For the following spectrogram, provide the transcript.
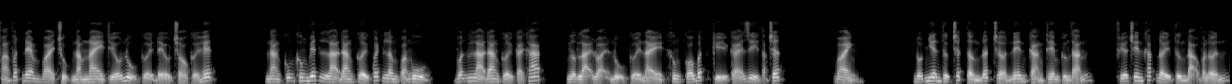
phản phất đem vài chục năm nay thiếu nụ cười đều cho cười hết. Nàng cũng không biết là đang cười quách lâm quá ngu, vẫn là đang cười cái khác, ngược lại loại nụ cười này không có bất kỳ cái gì tạp chất. Và ảnh đột nhiên thực chất tầng đất trở nên càng thêm cứng rắn, phía trên khắp đầy từng đạo văn ấn,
